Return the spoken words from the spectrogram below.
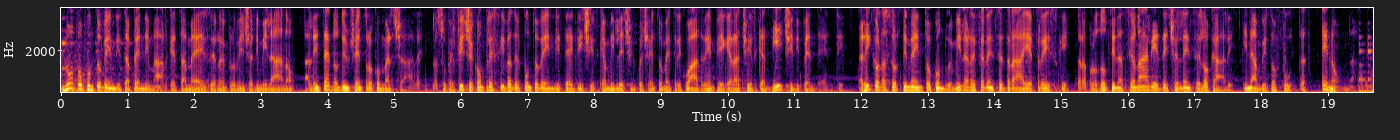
Nuovo punto vendita Penny Market a Mesero in provincia di Milano, all'interno di un centro commerciale. La superficie complessiva del punto vendita è di circa 1500 m2 e impiegherà circa 10 dipendenti. Ricco l'assortimento con 2000 referenze dry e freschi tra prodotti nazionali ed eccellenze locali in ambito food e non.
